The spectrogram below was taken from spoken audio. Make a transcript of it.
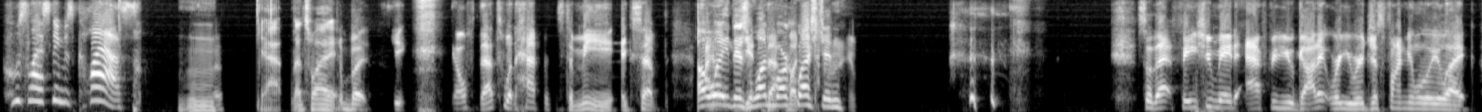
whose last name is Class? Mm. Yeah, that's why. But it, Elf, that's what happens to me. Except Oh, wait, there's one more question. so that face you made after you got it, where you were just finally like,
